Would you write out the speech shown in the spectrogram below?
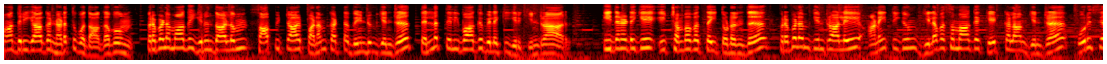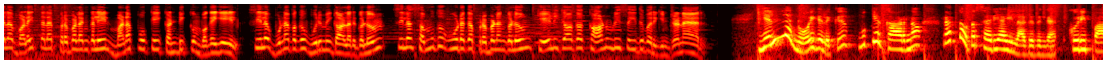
மாதிரியாக நடத்துவதாகவும் பிரபலமாக இருந்தாலும் சாப்பிட்டால் பணம் கட்ட வேண்டும் என்று தெல்ல தெளிவாக விளக்கியிருக்கின்றார். இதனிடையே இச்சம்பவத்தை தொடர்ந்து பிரபலம் என்றாலே அனைத்தையும் இலவசமாக கேட்கலாம் என்ற ஒரு சில வலைத்தள பிரபலங்களின் மனப்போக்கை கண்டிக்கும் வகையில் சில உணவக உரிமையாளர்களும் சில சமூக ஊடக பிரபலங்களும் கேலியாக காணொளி செய்து வருகின்றனர். எல்லா நோய்களுக்கு முக்கிய காரணம் ரத்த ஓட்டம் சரியா இல்லாததுங்க குறிப்பா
